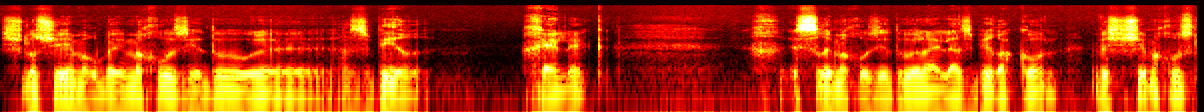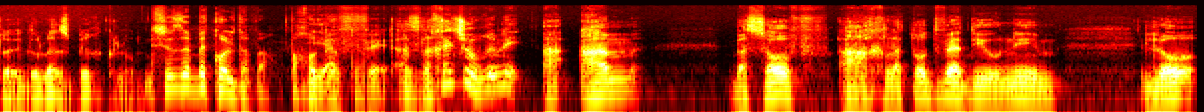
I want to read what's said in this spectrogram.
30-40 אחוז ידעו אה, להסביר חלק, 20 אחוז ידעו אולי להסביר הכל, ו-60 אחוז לא ידעו להסביר כלום. שזה בכל דבר, פחות או יותר. יפה. אז לכן שאומרים לי, העם, בסוף, ההחלטות והדיונים לא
